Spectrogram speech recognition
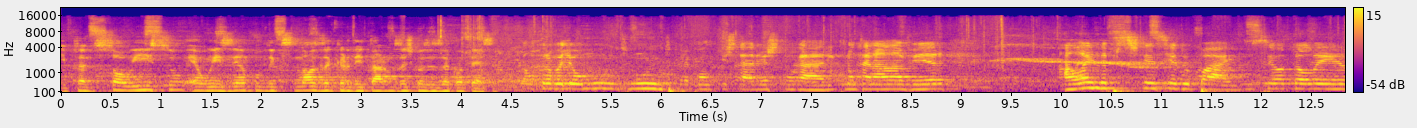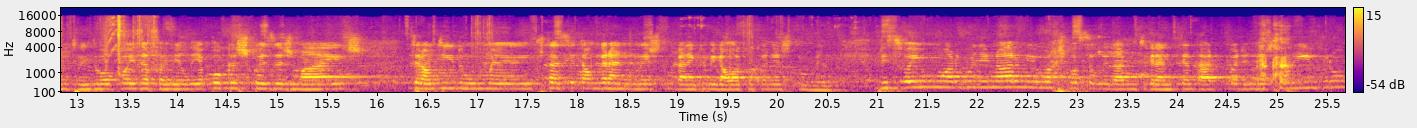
E portanto, só isso é o exemplo de que se nós acreditarmos, as coisas acontecem. Ele trabalhou muito, muito para conquistar este lugar e que não tem nada a ver, além da persistência do pai, do seu talento e do apoio da família, poucas coisas mais terão tido uma importância tão grande neste lugar em que o Miguel ocupa neste momento. Por isso foi um orgulho enorme e uma responsabilidade muito grande tentar pôr neste livro uh,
